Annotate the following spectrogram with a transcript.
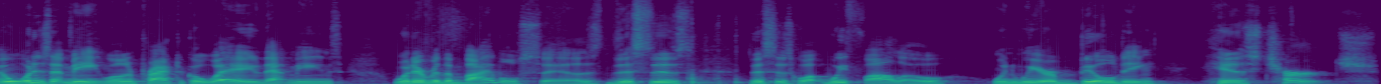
And what does that mean? Well, in a practical way, that means whatever the Bible says, this is, this is what we follow when we are building His church.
